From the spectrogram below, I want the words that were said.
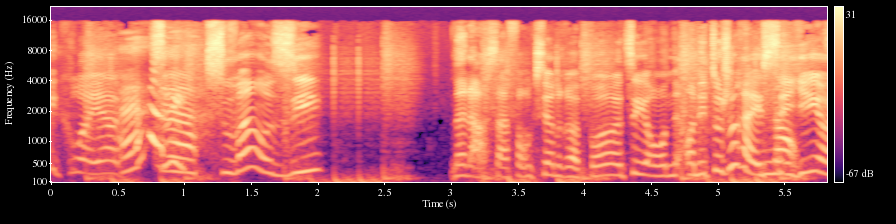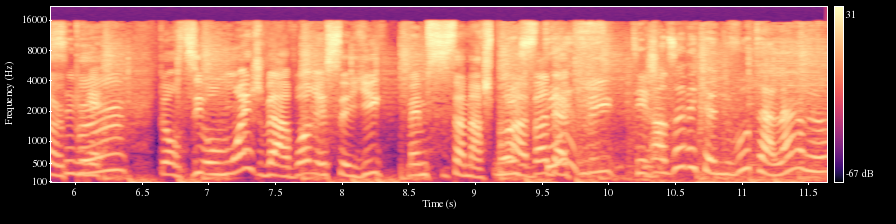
incroyable. Sais, souvent, on se dit. Non, non, ça fonctionnera pas. Tu sais, on, on est toujours à essayer Non, un peu. vrai. Puis on se dit, au moins, je vais avoir essayé, même si ça marche pas, Mais avant d'appeler. T'es rendu avec un nouveau talent, là.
